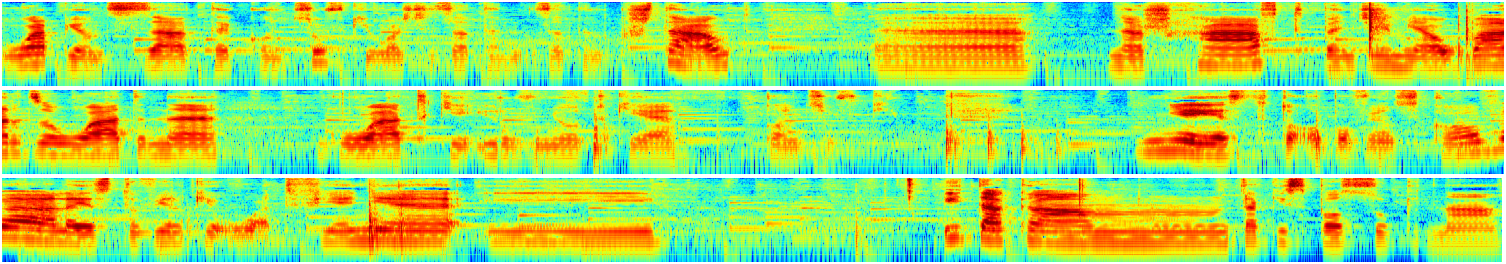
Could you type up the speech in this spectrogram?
łapiąc za te końcówki, właśnie za ten, za ten kształt, nasz haft będzie miał bardzo ładne, gładkie i równiutkie końcówki. Nie jest to obowiązkowe, ale jest to wielkie ułatwienie i, i taka, mm, taki sposób na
